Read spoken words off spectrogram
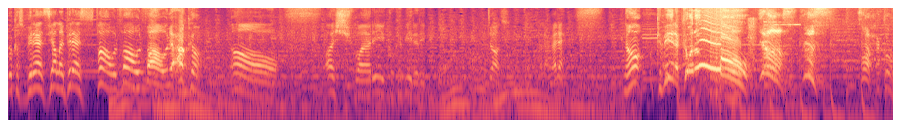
لوكاس بيريز. يلا يا بيريز. فاول فاول فاول. حكم. أوه. أشوى يا ريكو. كبير يا ريكو. ممتاز. ألعب عليه. no. كبيرة كونو. yes. yes. صح. حكم.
